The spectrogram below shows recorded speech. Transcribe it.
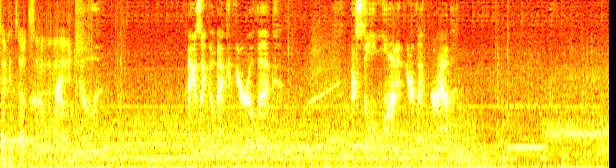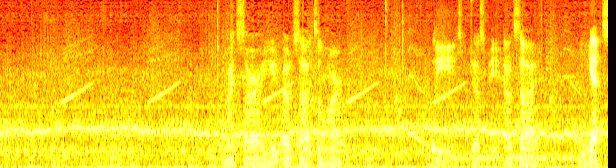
Looks like it's outside. I guess I can go back in here real quick. There's still a lot in here that I can grab. Alright, sir, are you outside somewhere? Please, just be outside. Yes.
